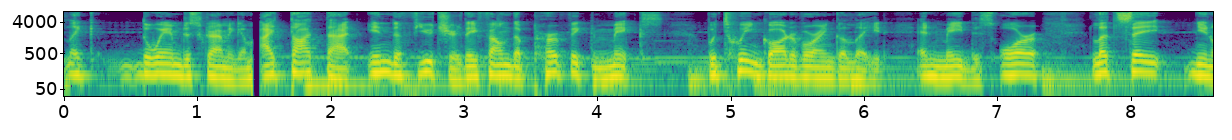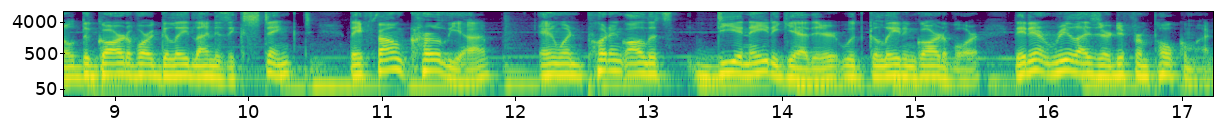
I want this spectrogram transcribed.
like the way I'm describing them. I thought that in the future, they found the perfect mix between Gardevoir and Gallade and made this. Or let's say, you know, the Gardevoir Gallade line is extinct. They found Kirlia and when putting all this DNA together with Gallade and Gardevoir, they didn't realize they're different Pokemon.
